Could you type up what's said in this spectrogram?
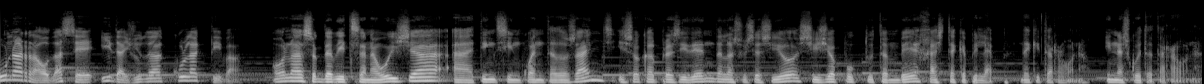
una raó de ser i d'ajuda col·lectiva. Hola, sóc David Sanauja, eh, tinc 52 anys i sóc el president de l'associació Si jo puc tu també, hashtag Epilep, d'aquí Tarragona, i nascut a Tarragona.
